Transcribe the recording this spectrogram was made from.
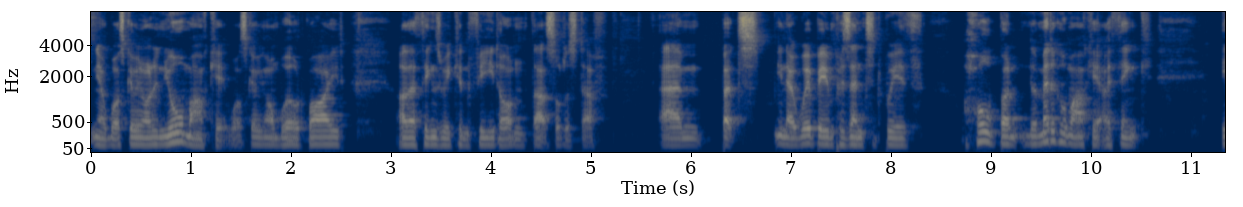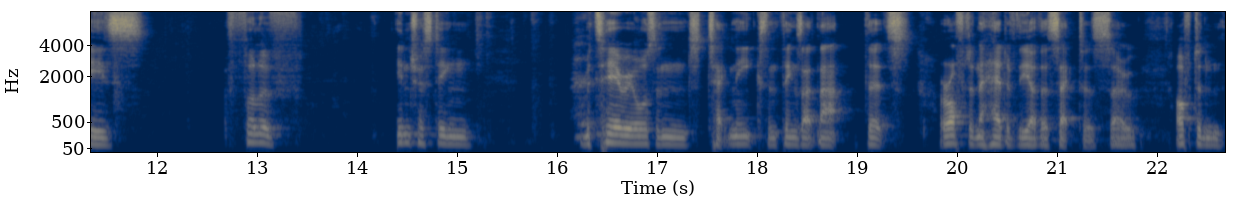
you know what's going on in your market, what's going on worldwide, are there things we can feed on, that sort of stuff. Um, but you know we're being presented with a whole bunch. The medical market, I think, is full of interesting materials and techniques and things like that that are often ahead of the other sectors. So often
